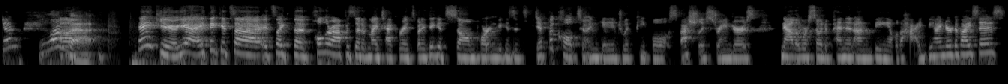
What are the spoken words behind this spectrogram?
yeah. Love uh, that. Thank you. Yeah, I think it's uh it's like the polar opposite of my tech roots, but I think it's so important because it's difficult to engage with people, especially strangers, now that we're so dependent on being able to hide behind our devices.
